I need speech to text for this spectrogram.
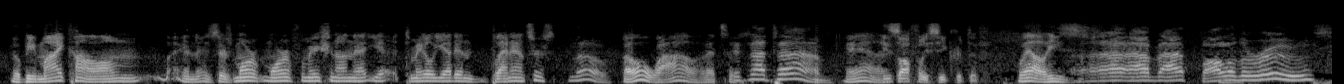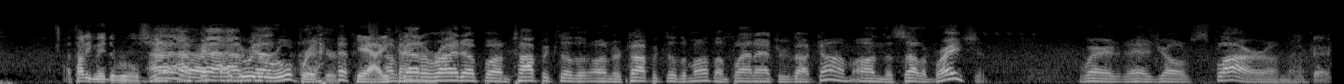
It'll be my column, and is there's more more information on that yet? Tomato yet in Plant Answers? No, Oh wow, that's a, it's not time. yeah. He's awfully secretive. well, he's I, I, I follow the rules. I thought he made the rules. I- I've I got- I've you were got- the rule breaker. yeah. He I've kinda, got a write up on topics of the under topics of the month on plantanswers.com on the celebration, where it has y'all's flyer on there. Okay.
